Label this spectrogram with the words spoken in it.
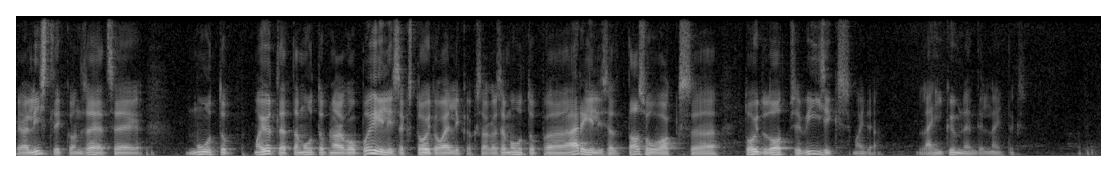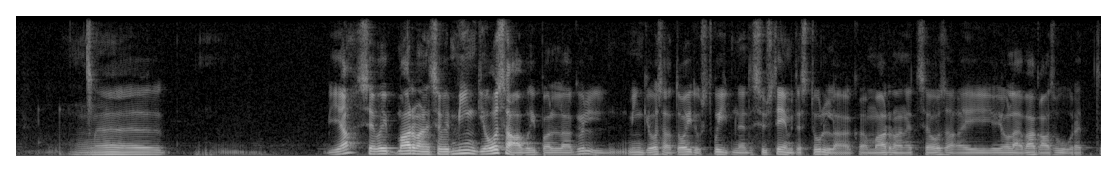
realistlik on see, et see muutub, ma ei ütle, et ta muutub nagu põhiliseks toiduallikaks, aga see muutub äriliselt tasuvaks toidu tootmise viisiks, ma ei tea, lähikümnendil näiteks. Jah, see võib, ma arvan, et see võib mingi osa võib-olla küll, mingi osa toidust võib nendest süsteemidest tulla, aga ma arvan, et see osa ei ole väga suur, et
